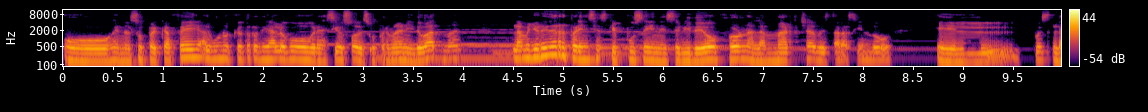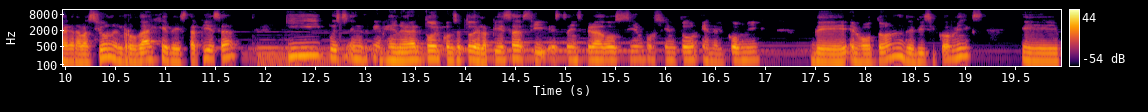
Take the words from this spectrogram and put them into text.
o en el Super Café, alguno que otro diálogo gracioso de Superman y de Batman. La mayoría de referencias que puse en ese video fueron a la marcha de estar haciendo el, pues, la grabación, el rodaje de esta pieza. Y pues en, general todo el concepto de la pieza sí está inspirado 100% en el cómic de El Botón de DC Comics. Eh,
